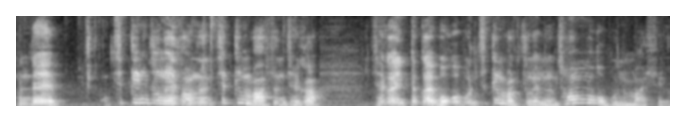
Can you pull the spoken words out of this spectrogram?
근데 치킨 중에서는 치킨 맛은 제가 제가 이때까지 먹어본 치킨 맛 중에는 처음 먹어보는 맛이에요.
